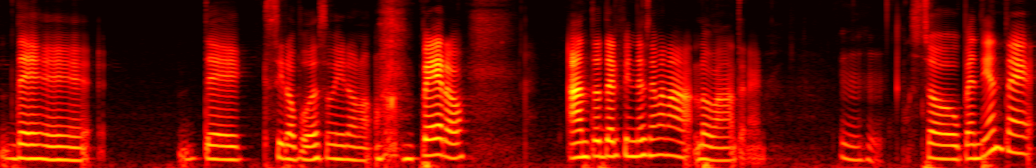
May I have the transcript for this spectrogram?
de, de si lo pude subir o no. Pero antes del fin de semana lo van a tener. So, pendiente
